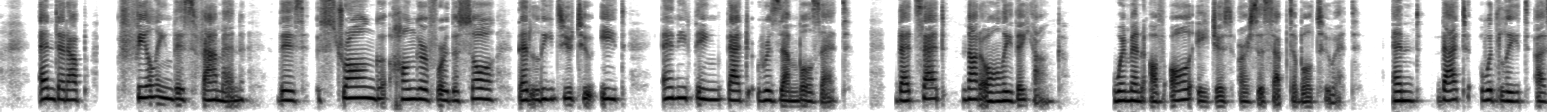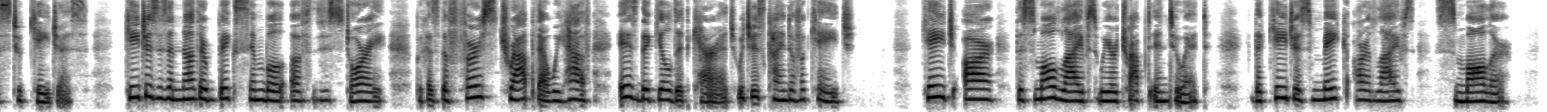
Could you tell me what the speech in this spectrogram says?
ended up feeling this famine, this strong hunger for the soul that leads you to eat anything that resembles it? That said, not only the young, women of all ages are susceptible to it. And that would lead us to cages. Cages is another big symbol of this story because the first trap that we have is the gilded carriage, which is kind of a cage. Cage are the small lives we are trapped into it. The cages make our lives smaller.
